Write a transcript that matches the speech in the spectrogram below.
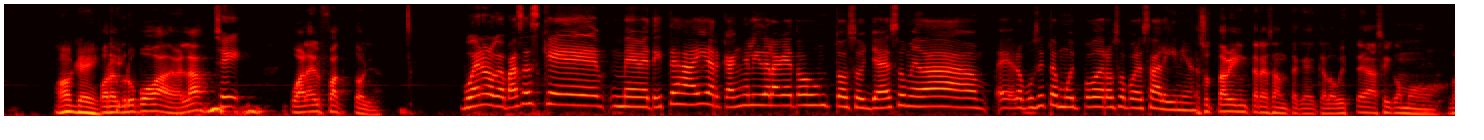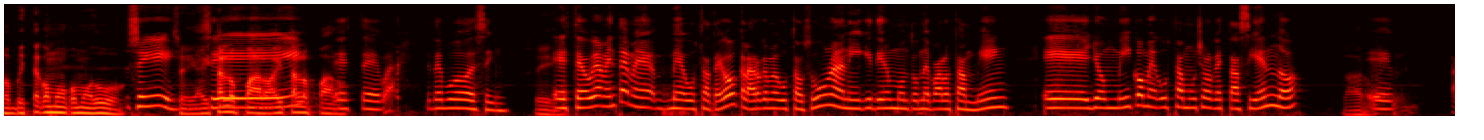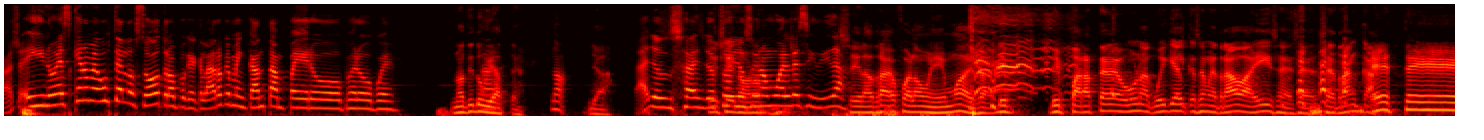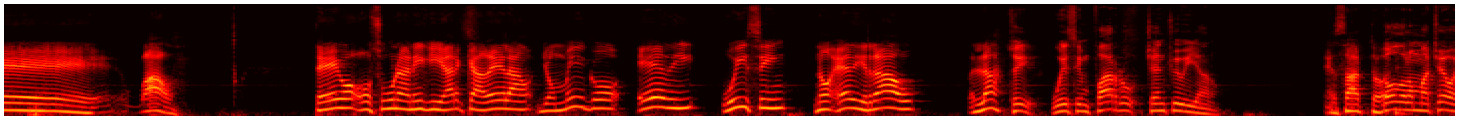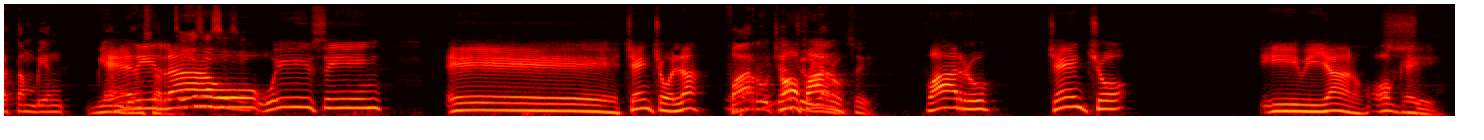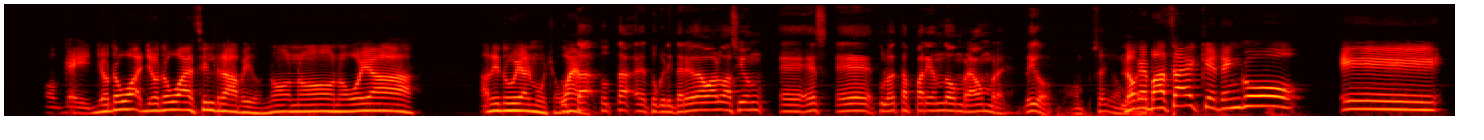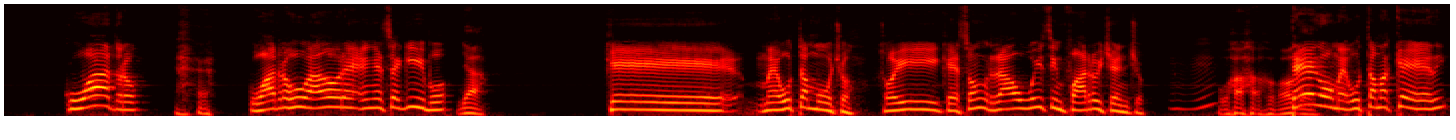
ok. Por el grupo A, de verdad. Sí. ¿Cuál es el factor? Bueno, lo que pasa es que me metiste ahí, Arcángel y De La Ghetto juntos, ya eso me da, eh, lo pusiste muy poderoso por esa línea. Eso está bien interesante, que, que lo viste así como, los viste como, como dúo. Sí. Sí, ahí están los palos, ahí están los palos. Este, bueno, ¿qué te puedo decir? Sí. Este, obviamente me, me gusta Tego, claro que me gusta Osuna, Nicky tiene un montón de palos también. Eh, John Mico me gusta mucho lo que está haciendo. Claro. Eh, y no es que no me gusten los otros, porque claro que me encantan, pero, pero pues, no titubeaste. No. Ya. Ah, yo, o sea, yo, Sí, soy, sí, yo no, soy no. una mujer decidida. Sí, la otra vez fue lo mismo. esa- di- disparaste de una. Quickie el que se me traba ahí, se, se, se tranca. Este. Wow. Tego, Osuna, Nicky, Arcadela, John Mico, Eddie, Wisin, no, Eddie Rau, ¿verdad? Sí, Wisin Farru, Chencho y Villano. Exacto. Todos los macheos están bien, bien, Eddie cerrados. Rau, Sí, sí, sí, Wisin, eh, Chencho, ¿verdad? Farru, Chencho y Farru. Villano. Sí. Farru, Chencho y Villano. Ok. Sí. Ok, yo te voy a, yo te voy a decir rápido. No, no, no voy a, a titubear mucho. Tú Bueno, tú eh, tu criterio de evaluación eh, es, eh, tú lo estás pariendo hombre a hombre. Digo, hom- sí, hombre. lo que pasa es que tengo eh, cuatro, cuatro jugadores en ese equipo Ya. Que me gustan mucho. Soy, que son Raúl, Wisin, Farro y Chencho. Wow. ok. Tego me gusta más que Eddie,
